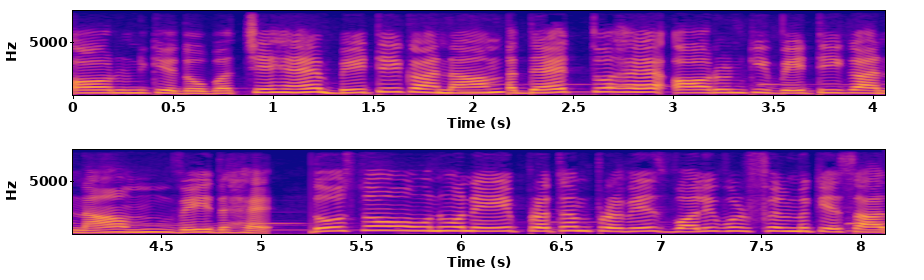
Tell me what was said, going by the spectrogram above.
और उनके दो बच्चे हैं। बेटे का नाम दैत्य है और उनकी बेटी का नाम वेद है। दोस्तों, उन्होंने प्रथम प्रवेश बॉलीवुड फ़िल्म के साथ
